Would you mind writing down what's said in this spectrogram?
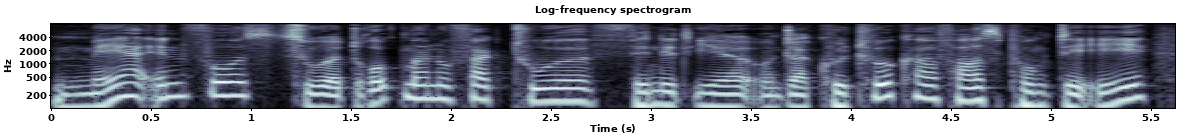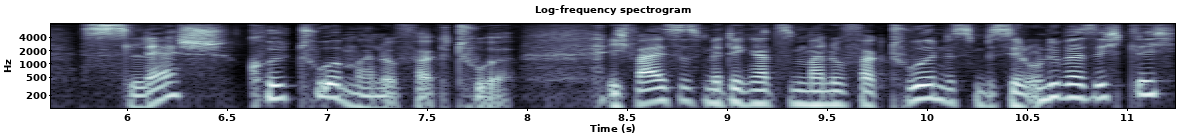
Mehr Infos zur Druckmanufaktur findet ihr unter kulturkaufhaus.de slash Kulturmanufaktur. Ich weiß, es mit den ganzen Manufakturen ist ein bisschen unübersichtlich.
